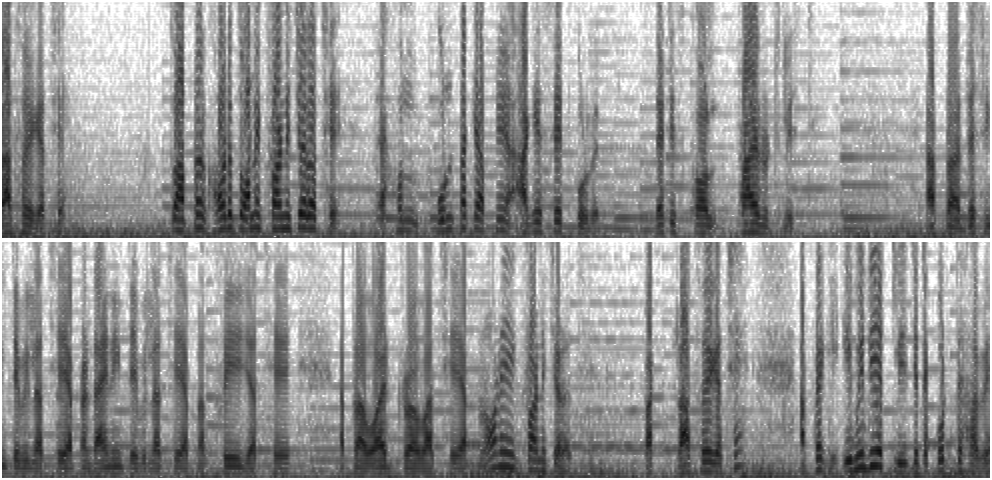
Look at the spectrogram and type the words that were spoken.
রাত হয়ে গেছে। তো আপনার ঘরে তো অনেক ফার্নিচার আছে। এখন কোনটাকে আপনি আগে সেট করবেন? That is call priority list আপনার ড্রেসিং টেবিল আছে, আপনার ডাইনিং টেবিল আছে, আপনার ফ্রিজ আছে আপনার ওয়ার্ড্রব আছে, আপনার অনেক ফার্নিচার আছে। বাট রাত হয়ে গেছে, আপনাকে ইমিডিয়েটলি যেটা করতে হবে,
